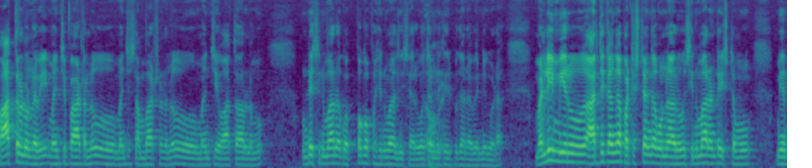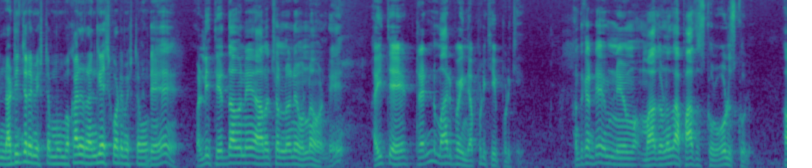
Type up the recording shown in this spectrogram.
పాత్రలు ఉన్నవి మంచి పాటలు మంచి సంభాషణలు మంచి వాతావరణము. ఉండే సినిమాలు గొప్ప గొప్ప సినిమాలు తీశారు. ఓతండి తీర్పు కానీ అవన్నీ కూడా. మళ్ళీ మీరు ఆర్థికంగా పటిష్టంగా ఉన్నారు సినిమాలంటే ఇష్టము మీరు నటించడం ఇష్టము ముఖానికి రంగేసుకోవడం ఇష్టము. అంటే మళ్ళీ తీద్దామనే ఆలోచనలోనే ఉన్నామండి. అయితే ట్రెండ్ మారిపోయింది అప్పటికి ఇప్పటికి. అందుకంటే మేము మాది ఉన్నది ఆ పాత స్కూల్ ఓల్డ్ స్కూల్. ఆ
